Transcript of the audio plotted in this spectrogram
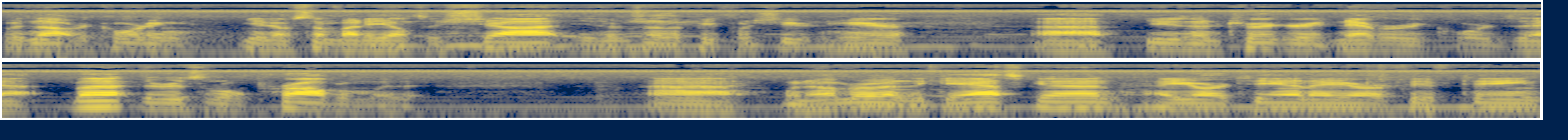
with not recording, you know, somebody else's shot. There's other people shooting here. Uh, using a trigger, it never records that. But there is a little problem with it. Uh, when I'm running the gas gun, AR-10, AR-15,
